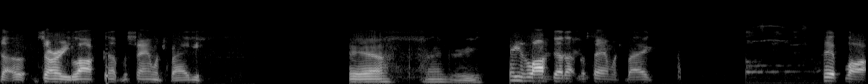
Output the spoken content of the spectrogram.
the, it's already locked up in the sandwich baggie. Yeah, I agree. He's locked that up in the sandwich bag. Ziploc.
